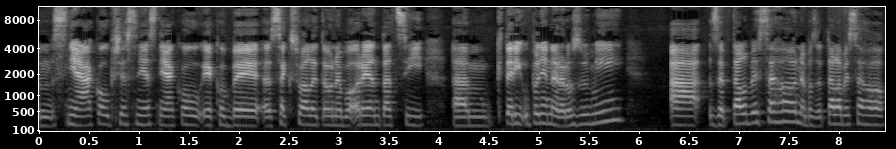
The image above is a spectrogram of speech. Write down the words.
um, s nějakou přesně, s nějakou jakoby sexualitou nebo orientací, um, který úplně nerozumí a zeptal by se ho, nebo zeptala by se ho,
